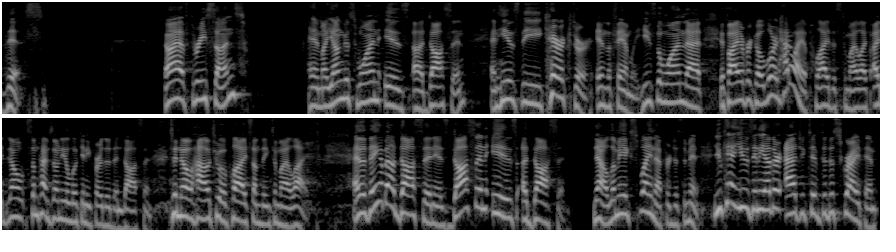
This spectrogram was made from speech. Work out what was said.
this? Now, I have three sons, and my youngest one is uh, Dawson, and he is the character in the family. He's the one that, if I ever go, Lord, how do I apply this to my life? I don't, sometimes don't need to look any further than Dawson to know how to apply something to my life. And the thing about Dawson is, Dawson is a Dawson. Now, let me explain that for just a minute. You can't use any other adjective to describe him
